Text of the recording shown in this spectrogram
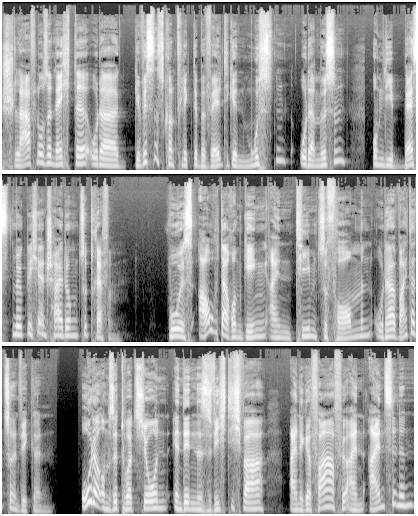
schlaflose Nächte oder Gewissenskonflikte bewältigen mussten oder müssen, um die bestmögliche Entscheidung zu treffen. Wo es auch darum ging, ein Team zu formen oder weiterzuentwickeln. Oder um Situationen, in denen es wichtig war, eine Gefahr für einen Einzelnen,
